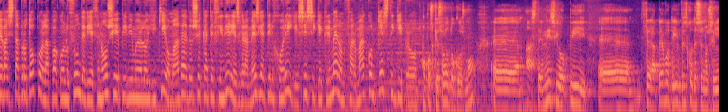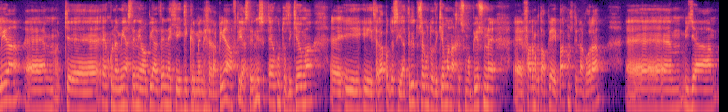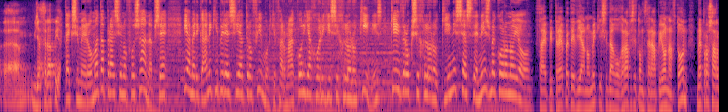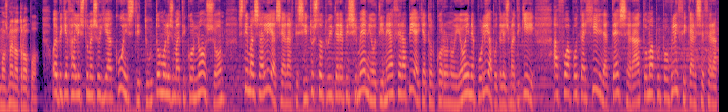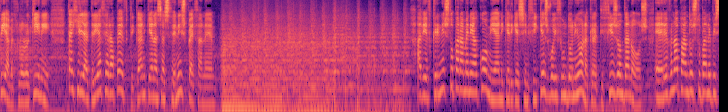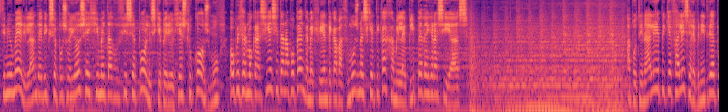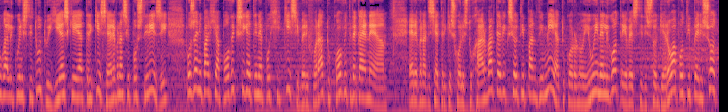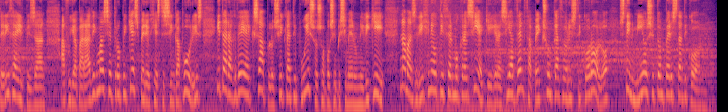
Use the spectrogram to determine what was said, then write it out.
Με βάση τα πρωτόκολλα που ακολουθούνται διεθνώς, η επιδημιολογική ομάδα έδωσε κατευθυντήριες γραμμές για την χορήγηση συγκεκριμένων φαρμάκων και στην Κύπρο. Όπως και σε όλο τον κόσμο, ε, ασθενείς οι οποίοι ε, θεραπεύονται ή βρίσκονται σε νοσηλεία ε, και έχουν μια ασθένεια η οποία δεν έχει εγκεκριμένη θεραπεία, αυτοί οι ασθενείς έχουν το δικαίωμα, ε, οι, οι θεράποντες, οι ιατροί τους έχουν το δικαίωμα να χρησιμοποιήσουν ε, φάρμακα τα οποία υπάρχουν στην αγορά ε, για, ε, για θεραπεία. Τα εξημερώματα πράσινο φως άναψε η Αμερικάνικη Υπηρεσία Τροφίμων και Φαρμάκων για χορήγηση χλωροκίνης και υδροξυχλωροκίνης σε ασθενείς με κορονοϊό. Θα επιτρέπεται η διανομή και η συνταγογράφηση των θεραπείων αυτών με προσαρμοσμένο τρόπο. Ο επικεφαλής του Μεσογειακού Ινστιτούτου Μολυσματικών Νόσων στη Μασαλία σε αναρτησή του στο Twitter επισημαίνει ότι η νέα θεραπεία για τον κορονοϊό είναι πολύ αποτελεσματική αφού από τα 1004 άτομα που υποβλήθηκαν σε θεραπεία με χλωροκίνη. Τα χιλιατρία θεραπεύτηκαν και ένας ασθενής πέθανε. Αδιευκρινίστο παραμένει ακόμη αν οι καιρικές συνθήκες βοηθούν τον ιό να κρατηθεί ζωντανός. Έρευνα πάντως του Πανεπιστημίου Μέριλαντ έδειξε πως ο ιός έχει μεταδοθεί σε πόλεις και περιοχές του κόσμου, όπου οι θερμοκρασίες ήταν από 5 μέχρι 11 βαθμούς με σχετικά χαμηλά επίπεδα υγρασίας. Από την άλλη, η επικεφαλής ερευνήτρια του Γαλλικού Ινστιτούτου Υγείας και Ιατρικής Έρευνας υποστηρίζει πως δεν υπάρχει απόδειξη για την εποχική συμπεριφορά του COVID-19. Έρευνα της Ιατρικής Σχολής του Χάρβαρντ έδειξε ότι η πανδημία του κορονοϊού είναι λιγότερη ευαίσθητη στον καιρό από ότι περισσότεροι θα ήλπιζαν, αφού για παράδειγμα σε τροπικές περιοχές της Σιγκαπούρης ήταν ραγδαία εξάπλωση, κάτι που ίσως όπως επισημαίνουν οι ειδικοί, να μας δείχνει ότι η θερμοκρασία και η υγρασία δεν θα παίξουν καθοριστικό ρόλο στην μείωση των περιστατικών. Capricorno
